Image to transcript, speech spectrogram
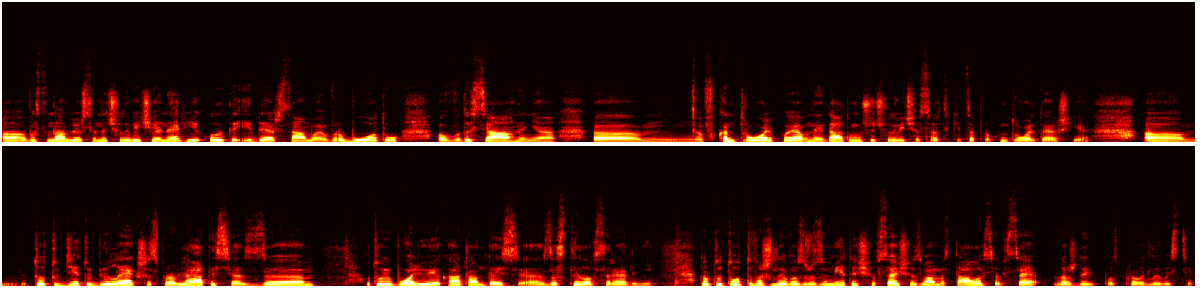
е, восстанавливаєшся на чоловічій енергії, коли ти йдеш саме в роботу, в досягнення, е, в контроль певний, да, тому що чоловіче все-таки це про контроль теж є, е, то тоді тобі легше справлятися з тою болю, яка там десь застила всередині. Тобто тут важливо зрозуміти, що все, що з вами сталося, все завжди по справедливості.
